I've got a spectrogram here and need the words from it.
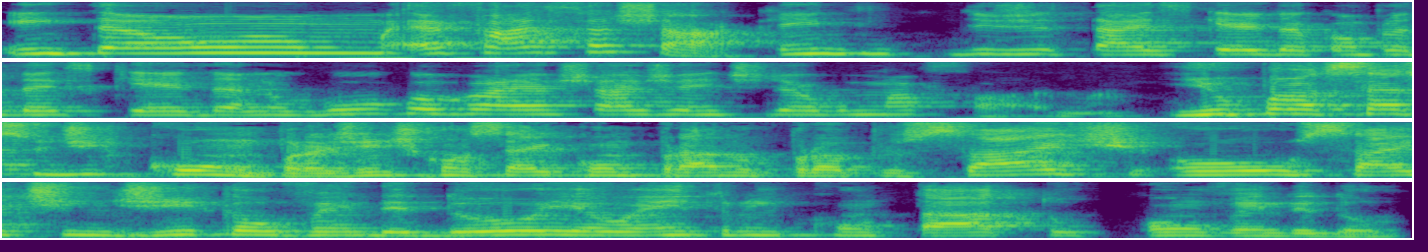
Então, é fácil achar. Quem digitar a esquerda, compra da esquerda no Google, vai achar a gente de alguma forma. E o processo de compra? A gente consegue comprar no próprio site ou o site indica o vendedor e eu entro em contato com o vendedor?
